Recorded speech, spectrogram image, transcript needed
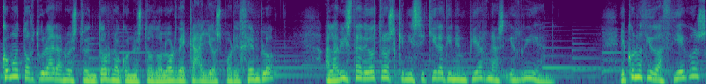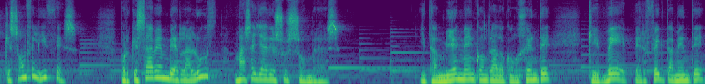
¿Cómo torturar a nuestro entorno con nuestro dolor de callos, por ejemplo, a la vista de otros que ni siquiera tienen piernas y ríen? He conocido a ciegos que son felices, porque saben ver la luz más allá de sus sombras. Y también me he encontrado con gente que ve perfectamente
